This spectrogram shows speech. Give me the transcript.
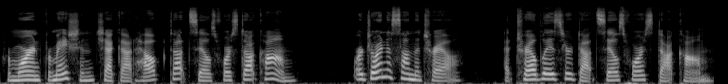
For more information, check out help.salesforce.com or join us on the trail at trailblazer.salesforce.com.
